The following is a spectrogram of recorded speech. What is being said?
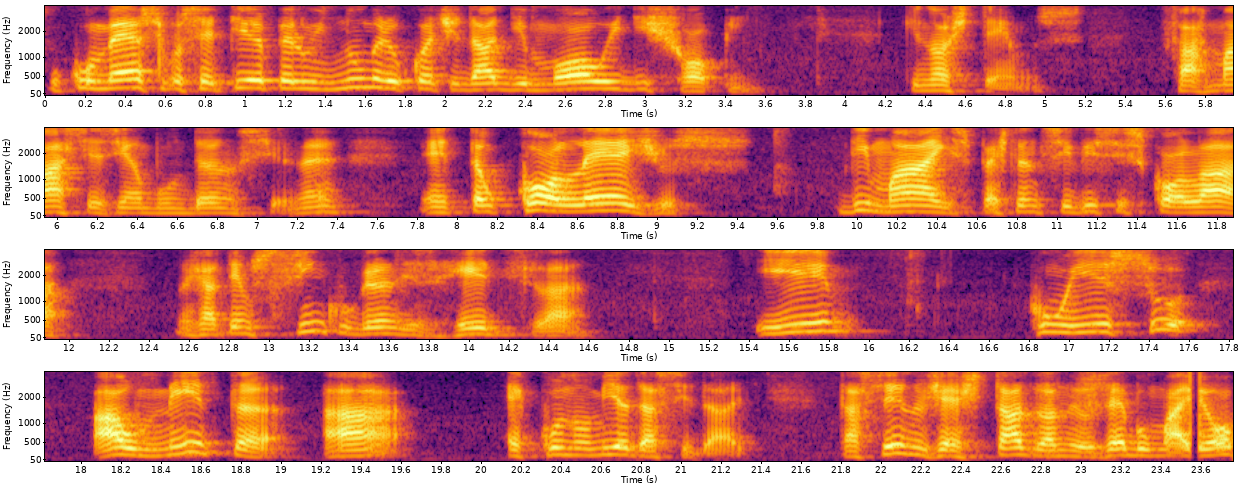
O comércio você tira pelo inúmero quantidade de mall e de shopping que nós temos. Farmácias em abundância, né? Então, colégios demais, prestando serviço escolar. Nós já temos cinco grandes redes lá. E, com isso, aumenta a economia da cidade. Está sendo gestado lá no Eusébio o maior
